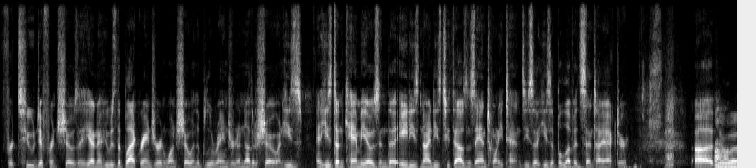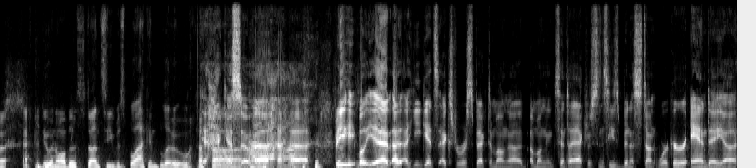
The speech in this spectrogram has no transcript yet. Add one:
for two different shows. I I know he was the Black Ranger in one show and the Blue Ranger in another show, and he's and he's done cameos in the 80s, 90s, 2000s, and 2010s. He's a he's a beloved Sentai actor. Uh, So, uh, after doing all those stunts, he was black and blue. yeah, I guess so. But he, but yeah, uh, he gets extra respect among uh, among Sentai actors since he's been a stunt worker and a uh,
